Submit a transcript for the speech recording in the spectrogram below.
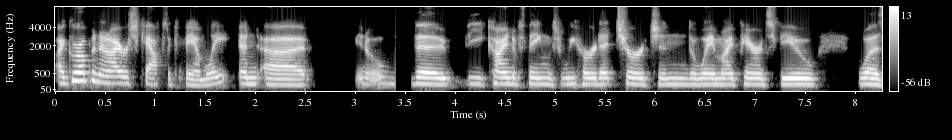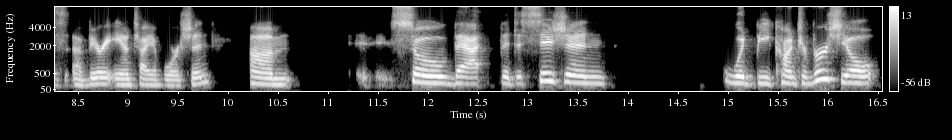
I grew up in an Irish Catholic family, and uh, you know, the the kind of things we heard at church and the way my parents view was uh, very anti-abortion. Um, so that the decision would be controversial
